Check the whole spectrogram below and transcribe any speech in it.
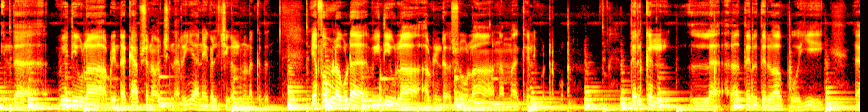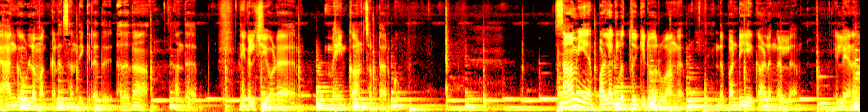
இந்த வீதி உலா அப்படின்ற கேப்ஷனை வச்சு நிறைய நிகழ்ச்சிகள் நடக்குது. எஃப்எம்மில் கூட வீதி உலா அப்படின்ற ஷோலாம் நம்ம கேள்விப்பட்டிருப்போம். தெருக்களில் அதாவது தெரு தெருவாக போய் அங்கே உள்ள மக்களை சந்திக்கிறது அதுதான் அந்த நிகழ்ச்சியோட மெயின் கான்செப்டாக இருக்கும். சாமியை பல்லக்கில் தூக்கிட்டு வருவாங்க. இந்த பண்டிகை காலங்களில் இல்லைன்னா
